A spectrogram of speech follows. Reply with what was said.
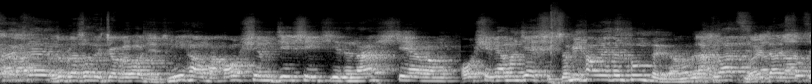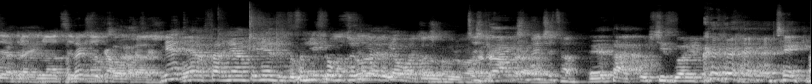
Także- Obrażony chciał wychodzić. Michał ma 8, 10, 11, ja mam 8, ja mam 10. To Michał jeden punkt wygrał, no gratulacje. No i daj Gratulacje, stówkę tej. gratulacje. Chociaż. Nie, Nie no stary, nie mam pieniędzy, to są nisko budżetowe kurwa. coś Dobra. wygraliśmy, czy co? E, tak, uścisk dłonie. Dzięki.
